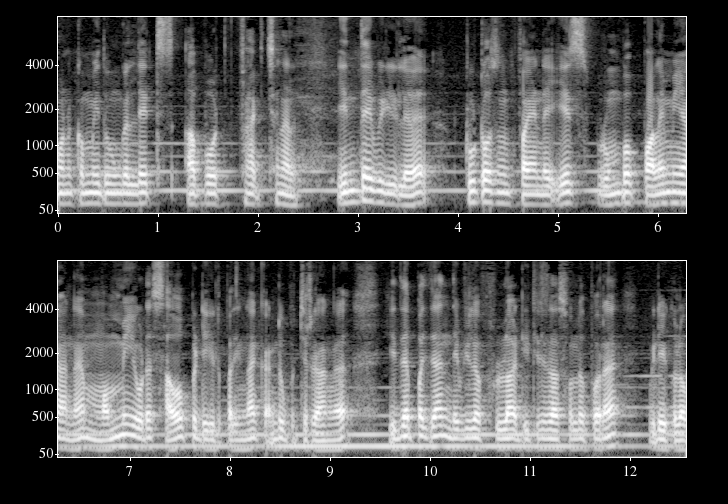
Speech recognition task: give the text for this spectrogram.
வணக்கம். இது உங்கள் லெட்ஸ் அபவுட் ஃபேக்ட் சேனல் இந்த வீடியோவில் two thousand five hundred years ரொம்ப பழமையான மம்மியோட சவப்பெட்டிகள் பார்த்திங்கன்னா கண்டுபிடிச்சிருக்காங்க. இதை பற்றி தான் இந்த வீடியோவில் ஃபுல்லாக டீட்டெயில்ஸாக சொல்ல போகிறேன் வீடியோக்குள்ளே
